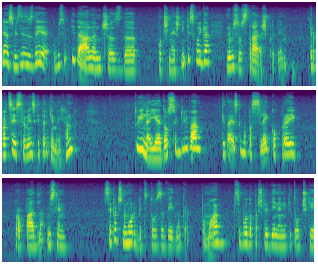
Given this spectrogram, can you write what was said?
Ja, se mi zdi, da zdaj je v bistvu idealen čas, da počneš nekaj svojega in v bistvu ustrajaš pri tem. Ker pa se slovenski trg je mehen, tujina je dosegljiva, Kitajska bo pa slej, ko prej propadla. Mislim, se pač ne more biti to zavedno, ker po mojem se bodo pač ljudje na neki točki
